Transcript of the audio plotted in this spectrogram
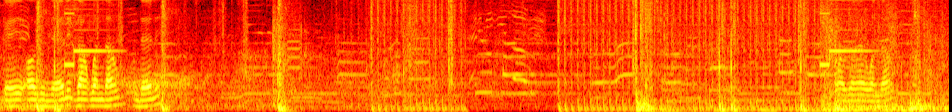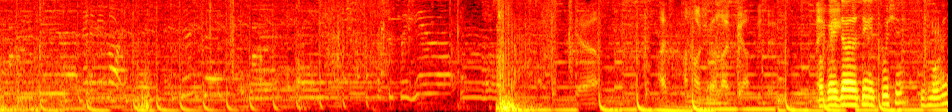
Okay, all in the alley. Down, one down in the alley. One another one down. Maybe Okay, the other thing is pushing. He's moving.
